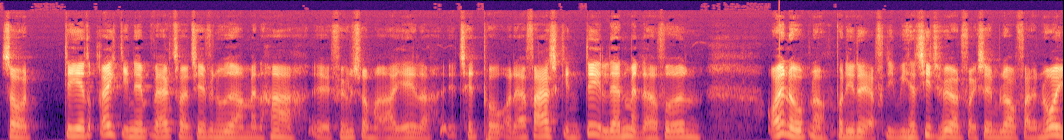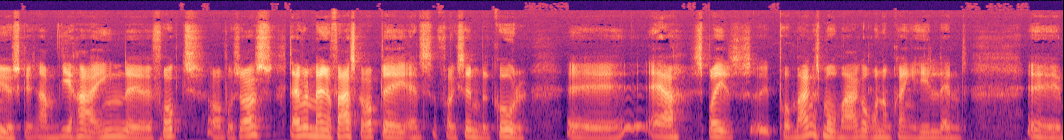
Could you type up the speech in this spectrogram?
Så det er et rigtig nemt værktøj til at finde ud af, om man har øh, følsomme arealer øh, tæt på. Og der er faktisk en del landmænd, der har fået en øjenåbner på det der, fordi vi har tit hørt for eksempel op fra det nordjyske, at vi har ingen øh, frugt op hos os. Der vil man jo faktisk opdage, at for eksempel kål øh, er spredt øh, på mange små marker rundt omkring i hele landet. Øh,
